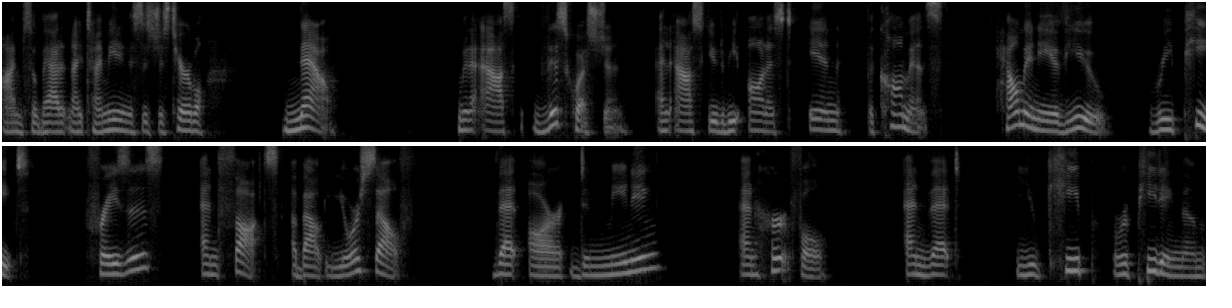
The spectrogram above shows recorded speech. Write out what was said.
I'm so bad at nighttime eating. This is just terrible. Now, I'm going to ask this question and ask you to be honest in the comments. How many of you repeat phrases and thoughts about yourself that are demeaning and hurtful and that you keep repeating them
